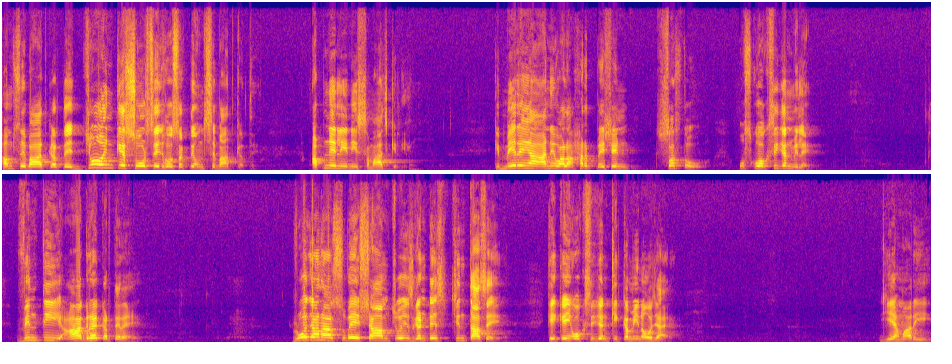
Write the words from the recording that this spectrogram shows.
हमसे बात करते, जो इनके सोर्सेज हो सकते हैं उनसे बात करते। अपने लिए नहीं, समाज के लिए। कि मेरे यहाँ आने वाला हर पेशेंट स्वस्थ हो, उसको ऑक्सीजन मिले। विनती, आग्रह करते रहे। रोज़ाना सुबह शाम 24 घंटे चिंता से कि कहीं ऑक्सीजन की कमी ना हो जाए। ये हमारी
